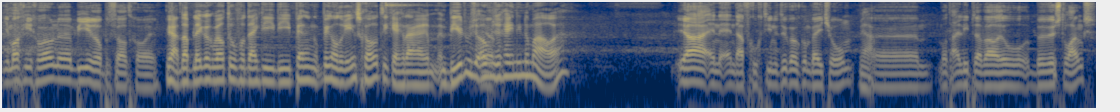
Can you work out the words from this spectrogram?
Je mag hier gewoon eh, bieren op het veld gooien. Ja, dat bleek ook wel toen Van Dijk die, die pingel erin schoot. Die kreeg daar een, een bierdouche over Ja. zich heen, niet normaal hè? Ja, en, en daar vroeg hij natuurlijk ook een beetje om. Ja. Ehm, want hij liep daar wel heel bewust langs.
